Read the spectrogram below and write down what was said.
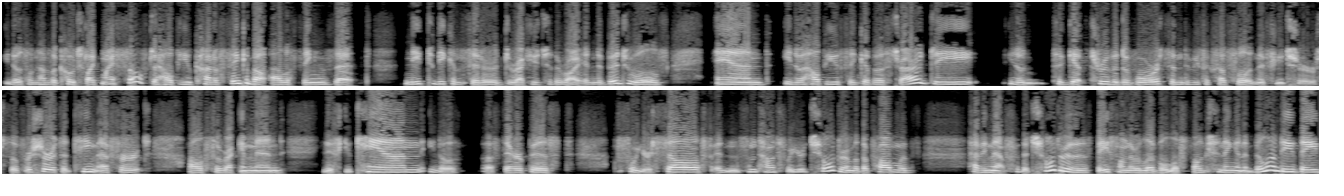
you know, sometimes a coach like myself to help you kind of think about all the things that need to be considered, direct you to the right individuals, and you know help you think of a strategy you know to get through the divorce and to be successful in the future. So for sure, it's a team effort. I also recommend if you can, you know, a therapist for yourself and sometimes for your children. But the problem with having that for the children is based on their level of functioning and ability, they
